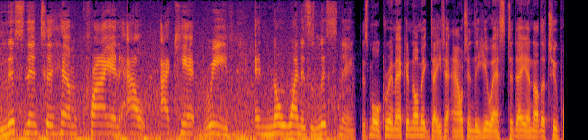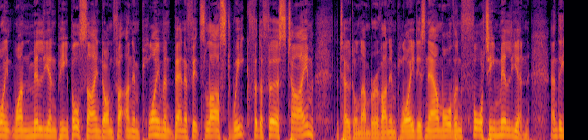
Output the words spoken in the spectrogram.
listening to him crying out, I can't breathe and no one is listening. There's more grim economic data out in the US today. Another 2.1 million people signed on for unemployment benefits last week for the first time. The total number of unemployed is now more than 40 million. And the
